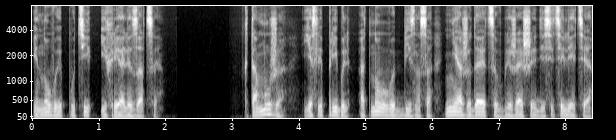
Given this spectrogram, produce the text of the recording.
и новые пути их реализации. К тому же, если прибыль от нового бизнеса не ожидается в ближайшие десятилетия,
